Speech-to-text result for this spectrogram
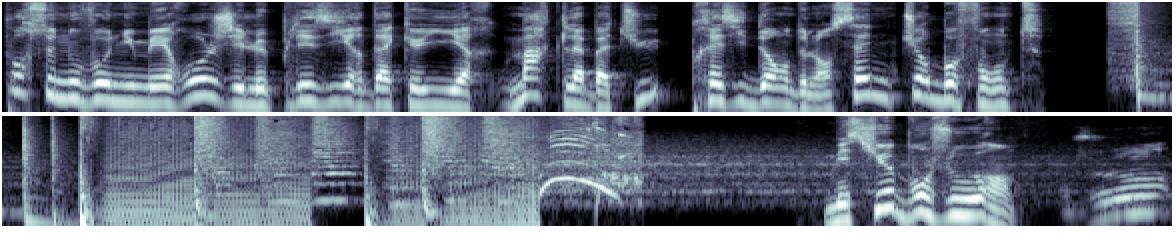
Pour ce nouveau numéro, j'ai le plaisir d'accueillir Marc Labattu, président de l'enseigne Turbofonte. Messieurs, bonjour. Bonjour.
